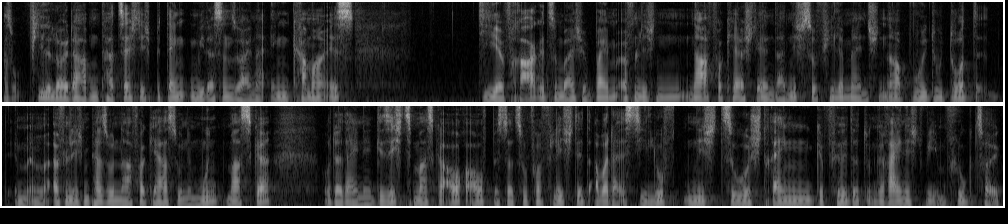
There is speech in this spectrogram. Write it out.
also viele Leute haben tatsächlich Bedenken, wie das in so einer engen Kammer ist. Die Frage zum Beispiel beim öffentlichen Nahverkehr stellen da nicht so viele Menschen, obwohl du dort im, im öffentlichen Personennahverkehr hast du eine Mundmaske oder deine Gesichtsmaske auch auf, bist dazu verpflichtet, aber da ist die Luft nicht so streng gefiltert und gereinigt wie im Flugzeug.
